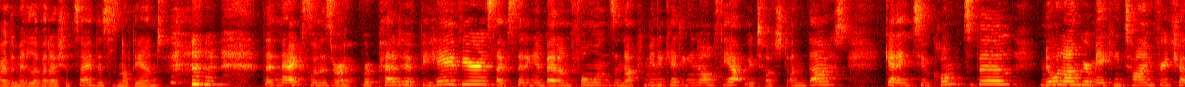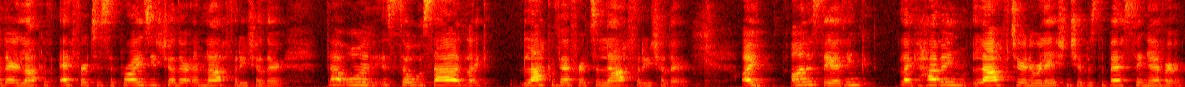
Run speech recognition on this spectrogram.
or the middle of it, I should say. This is not the end. the next one is re- repetitive behaviors, like sitting in bed on phones and not communicating enough. Yeah, we touched on that getting too comfortable, no longer making time for each other, lack of effort to surprise each other and laugh at each other. That one is so sad, like lack of effort to laugh at each other. I honestly, I think like having laughter in a relationship is the best thing ever.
